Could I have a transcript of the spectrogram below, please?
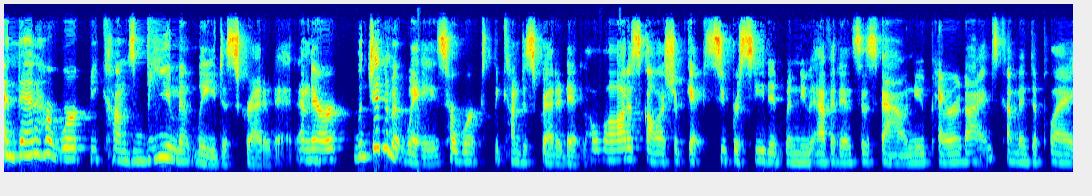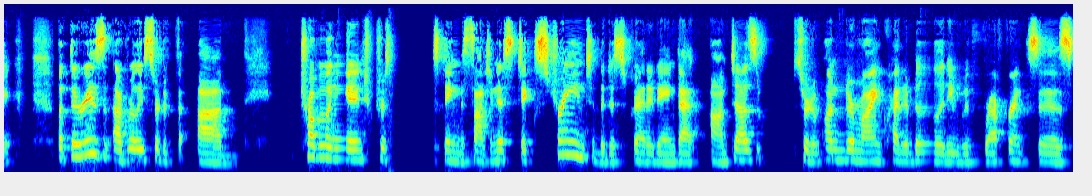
And then her work becomes vehemently discredited. And there are legitimate ways her works become discredited. A lot of scholarship gets superseded when new evidence is found, new paradigms come into play. But there is a really sort of um, troubling and interesting misogynistic strain to the discrediting that um, does sort of undermine credibility with references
